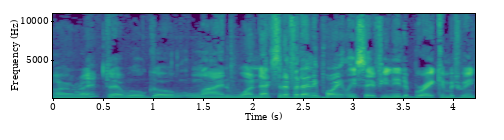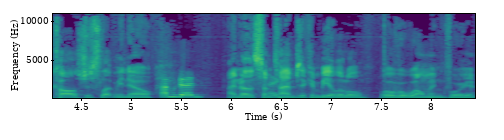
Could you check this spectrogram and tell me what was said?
All right, uh, we'll go line one next. And if at any point, Lisa, if you need a break in between calls, just let me know. I'm good. I know that sometimes it can be a little overwhelming for you.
